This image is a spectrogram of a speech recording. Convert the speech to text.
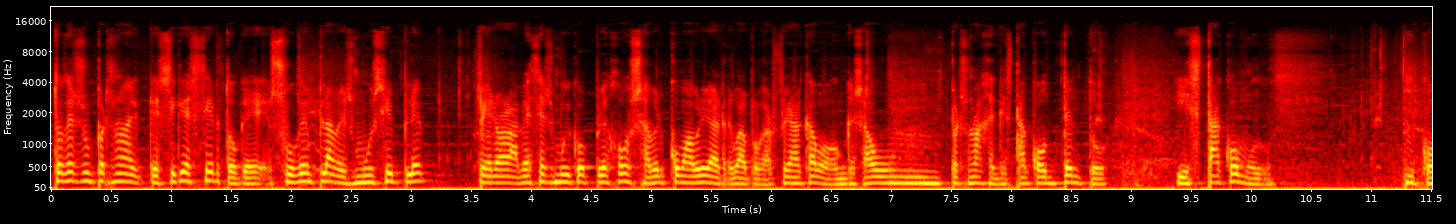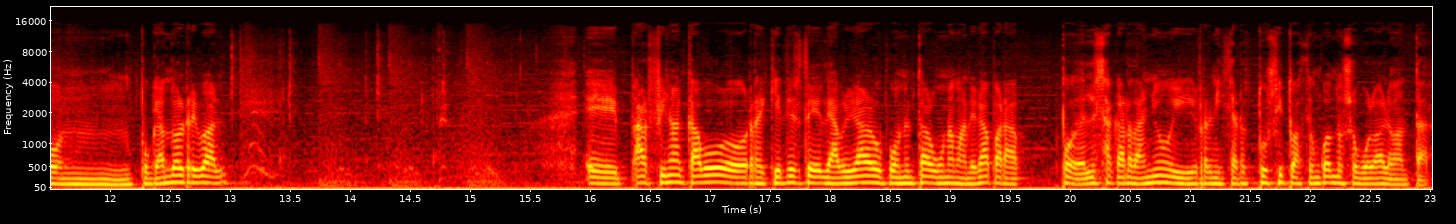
Entonces es un personaje que sí que es cierto que su gameplay es muy simple, pero a la vez es muy complejo saber cómo abrir al rival, porque al fin y al cabo, aunque sea un personaje que está contento y está cómodo con pokeando al rival, eh, al fin y al cabo requieres de, abrir al oponente de alguna manera para poderle sacar daño y reiniciar tu situación cuando se vuelva a levantar.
